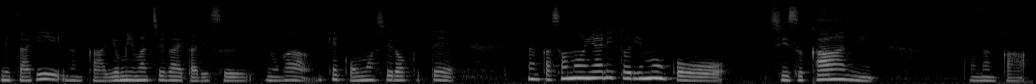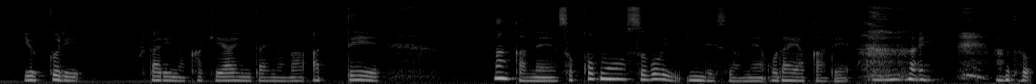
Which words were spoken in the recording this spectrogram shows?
みたりなんか読み間違えたりするのが結構面白くてなんかそのやり取りもこう静かにこうなんかゆっくり2人の掛け合いみたいのがあってなんかねそこもすごいいいんですよね穏やかで。はい。あと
